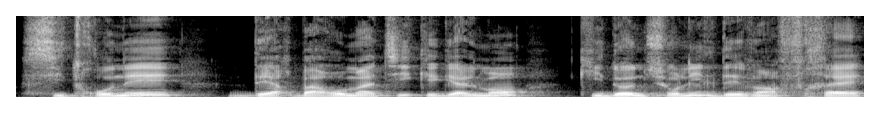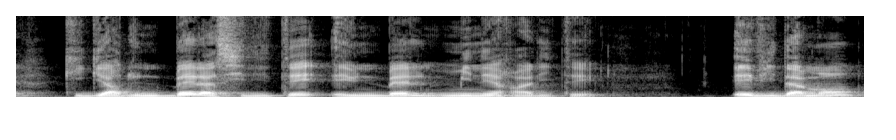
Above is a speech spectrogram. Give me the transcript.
citronnés, d'herbes aromatiques également, qui donne sur l'île des vins frais, qui gardent une belle acidité et une belle minéralité. Évidemment,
